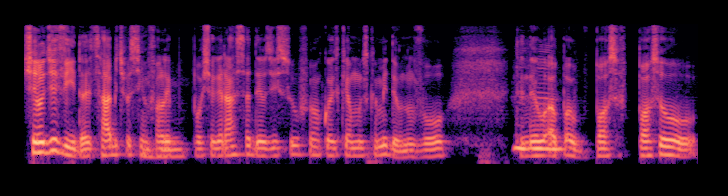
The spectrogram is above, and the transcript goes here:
estilo de vida, sabe? Tipo assim, eu falei, Uhum. poxa, graças a Deus, isso foi uma coisa que a música me deu. Não vou, entendeu? Uhum. Eu, eu posso, posso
